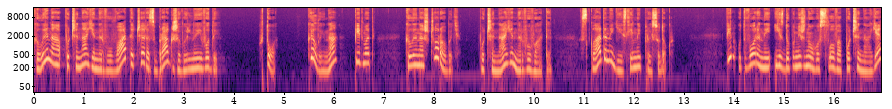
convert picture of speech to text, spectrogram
Килина починає нервувати через брак живильної води. Хто? Килина, підмет. Килина що робить? Починає нервувати. Складений дієслівний присудок. Він утворений із допоміжного слова починає,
